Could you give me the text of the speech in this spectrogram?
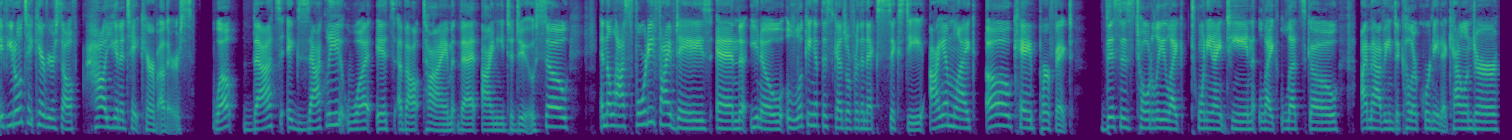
if you don't take care of yourself, how are you going to take care of others? Well, that's exactly what it's about time that I need to do. So, in the last 45 days and, you know, looking at the schedule for the next 60, I am like, okay, perfect this is totally like 2019. Like, let's go. I'm having to color coordinate a calendar,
